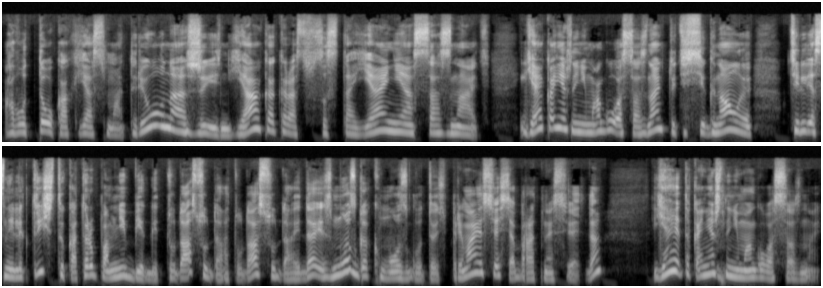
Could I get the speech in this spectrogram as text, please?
А вот то, как я смотрю на жизнь, я как раз в состоянии осознать. Я, конечно, не могу осознать вот эти сигналы телесное электричества, которое по мне бегает туда-сюда, туда-сюда, и да, из мозга к мозгу, то есть прямая связь, обратная связь, да. Я это, конечно, не могу осознать.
